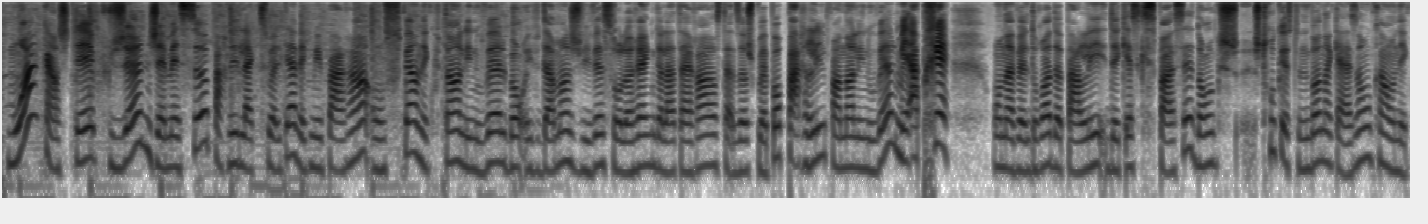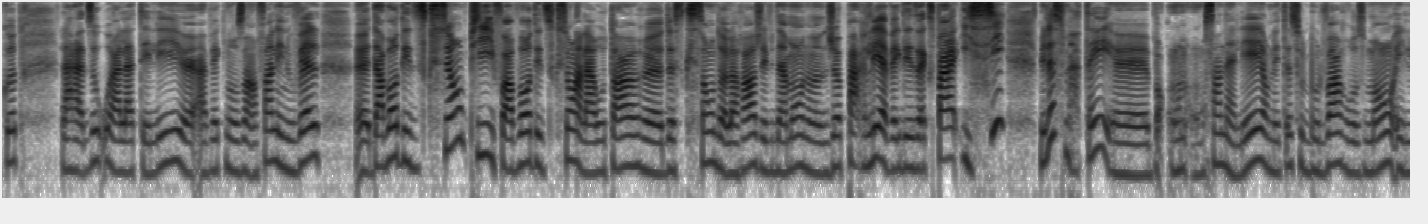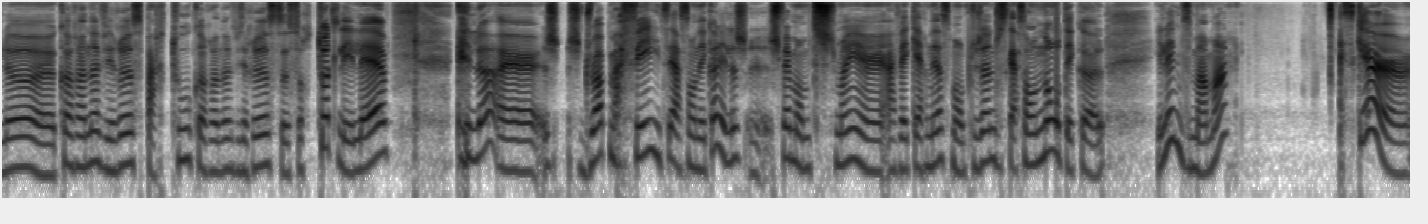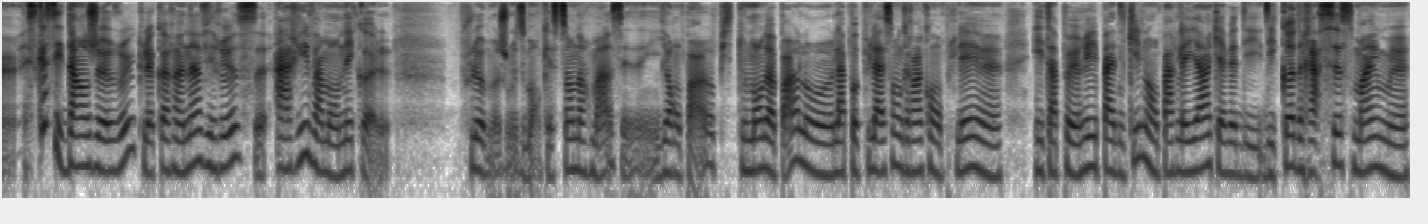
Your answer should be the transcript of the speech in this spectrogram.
Moi, quand j'étais plus jeune, j'aimais ça, parler de l'actualité avec mes parents. On soupait en écoutant les nouvelles. Bon, évidemment, je vivais sur le règne de la terreur, c'est-à-dire je pouvais pas parler pendant les nouvelles, mais après, on avait le droit de parler de qu'est-ce qui se passait. Donc, je, trouve que c'est une bonne occasion quand on écoute la radio ou à la télé euh, avec nos enfants, les nouvelles, euh, d'avoir des discussions. Puis, il faut avoir des discussions à la hauteur euh, de ce qu'ils sont, de leur âge. Évidemment, on en a déjà parlé avec des experts ici. Mais là, ce matin, bon, on, s'en allait. On était sur le boulevard Rosemont et là, coronavirus partout, coronavirus sur toutes les lèvres. Et là, je, drop ma fille, à son école. Et là, je fais mon petit chemin avec Ernest, mon plus jeune, jusqu'à son autre école. Et là, il me dit, maman, est-ce que c'est dangereux que le coronavirus arrive à mon école? Puis là, moi, je me dis, bon, question normale, ils ont peur, puis tout le monde a peur. La population au grand complet euh, est apeurée et paniquée. on parlait hier qu'il y avait des, des cas de racisme même. Euh,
